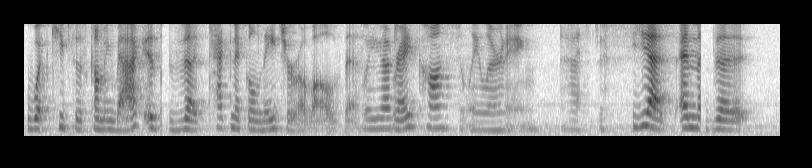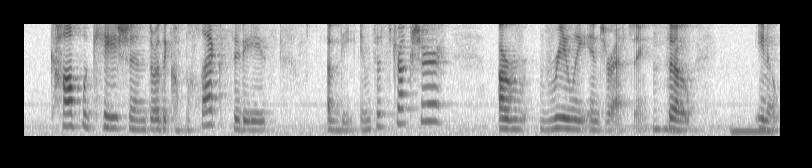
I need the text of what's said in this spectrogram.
what keeps us coming back is the technical nature of all of this. Well, you have to right? be constantly learning. Has to. Yes, and the complications or the complexities of the infrastructure are really interesting. Mm-hmm. So, you know,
